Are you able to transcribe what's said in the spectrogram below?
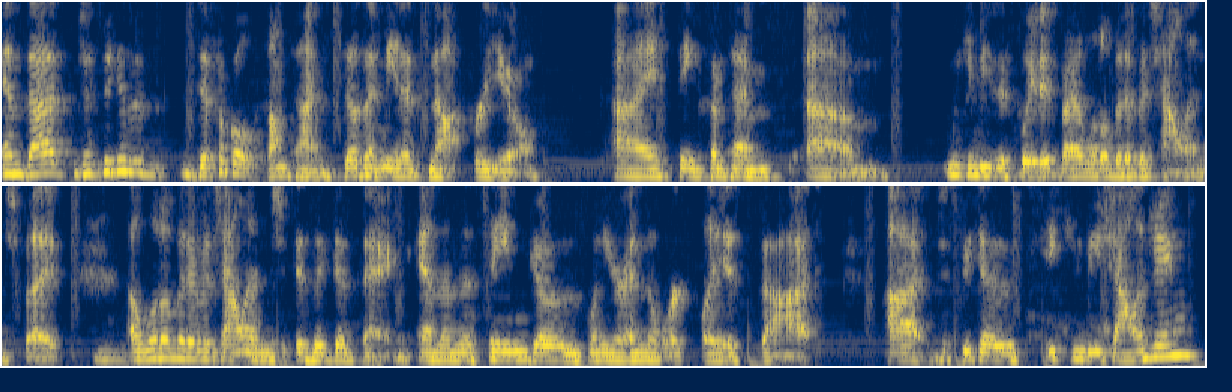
and that just because it's difficult sometimes doesn't mean it's not for you. I think sometimes um, we can be dissuaded by a little bit of a challenge, but mm. a little bit of a challenge is a good thing. And then the same goes when you're in the workplace that uh, just because it can be challenging,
